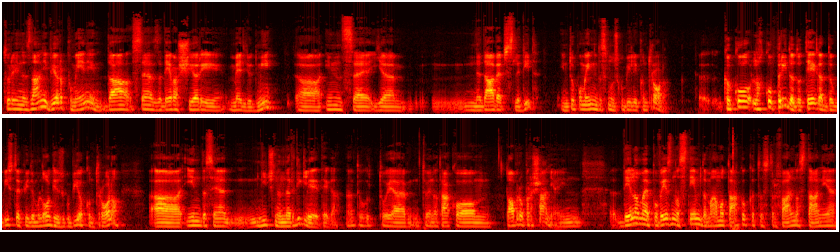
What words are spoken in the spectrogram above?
torej neznani vir pomeni, da se zadeva širi med ljudmi uh, in se je ne da več slediti, in to pomeni, da smo izgubili kontrolo. Kako lahko pride do tega, da v bistvu epidemiologi izgubijo kontrolo uh, in da se nič ne naredi glede tega? To, to, je, to je eno tako dobro vprašanje. In deloma je povezano s tem, da imamo tako katastrofalno stanje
